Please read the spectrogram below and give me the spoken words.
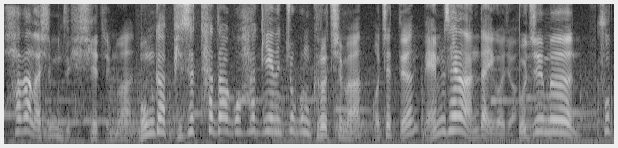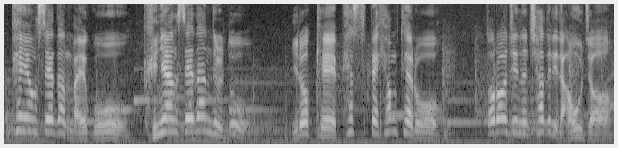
화가 나시는 분도 계시겠지만 뭔가 비슷하다고 하기에는 조금 그렇지만 어쨌든 냄새가 난다 이거죠. 요즘은 쿠페형 세단 말고 그냥 세단들도 이렇게 패스트백 형태로 떨어지는 차들이 나오죠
